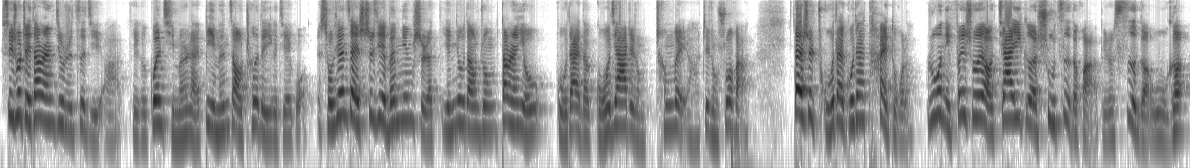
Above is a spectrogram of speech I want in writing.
所以说，这当然就是自己啊，这个关起门来闭门造车的一个结果。首先，在世界文明史的研究当中，当然有古代的国家这种称谓啊，这种说法。但是古代国家太多了，如果你非说要加一个数字的话，比如四个、五个，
